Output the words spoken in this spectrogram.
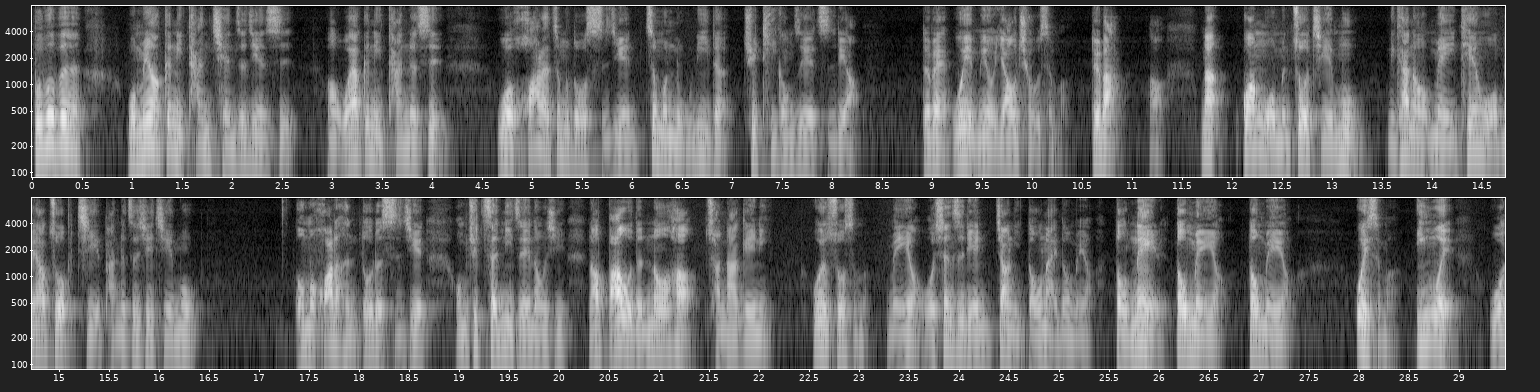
不不不，我们要跟你谈钱这件事哦，我要跟你谈的是。我花了这么多时间，这么努力的去提供这些资料，对不对？我也没有要求什么，对吧？哦，那光我们做节目，你看哦，每天我们要做解盘的这些节目，我们花了很多的时间，我们去整理这些东西，然后把我的 know how 传达给你。我有说什么？没有，我甚至连叫你抖奶都没有，抖内都没有，都没有。为什么？因为我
